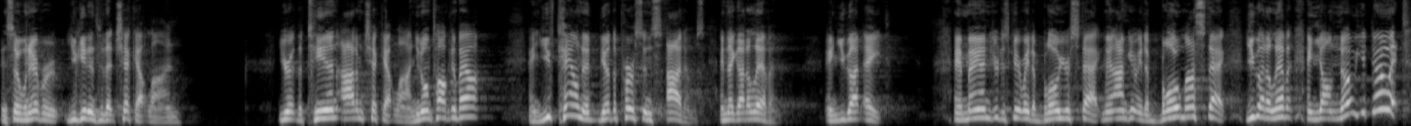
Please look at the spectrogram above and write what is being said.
And so whenever you get into that checkout line, you're at the 10 item checkout line. You know what I'm talking about? and you've counted the other person's items, and they got 11, and you got eight. And man, you're just getting ready to blow your stack. Man, I'm getting ready to blow my stack. You got 11, and y'all know you do it.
